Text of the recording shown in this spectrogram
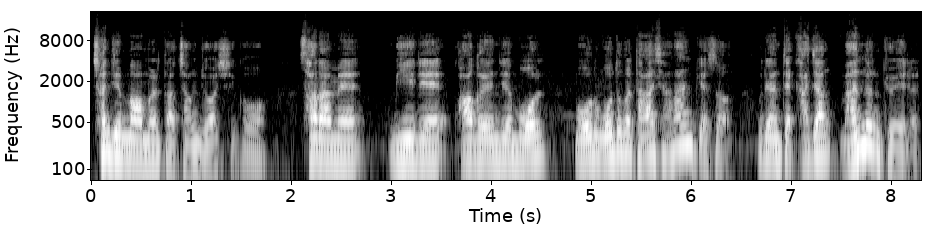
천지 마음을 다 창조하시고 사람의 미래, 과거에 이제 뭘 모든 걸 다 하신 하나님께서 우리한테 가장 맞는 교회를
